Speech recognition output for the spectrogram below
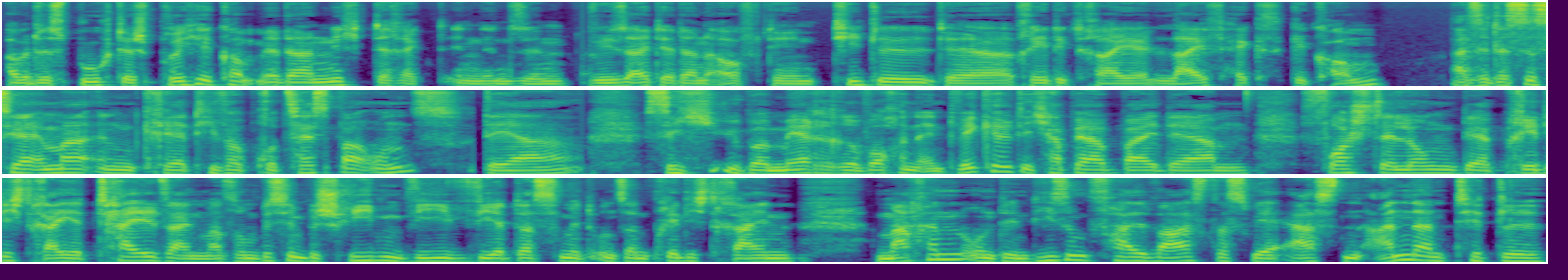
Aber das Buch der Sprüche kommt mir da nicht direkt in den Sinn. Wie seid ihr dann auf den Titel der Predigtreihe Lifehacks gekommen? Also das ist ja immer ein kreativer Prozess bei uns, der sich über mehrere Wochen entwickelt. Ich habe ja bei der Vorstellung der Predigtreihe Teilsein mal so ein bisschen beschrieben, wie wir das mit unseren Predigtreihen machen. Und in diesem Fall war es, dass wir erst einen anderen Titel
